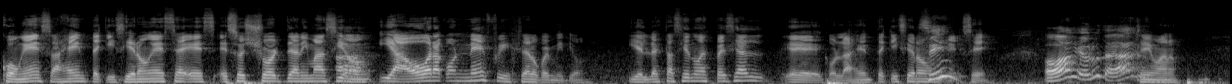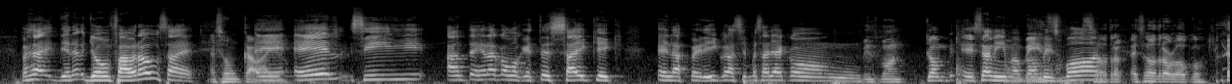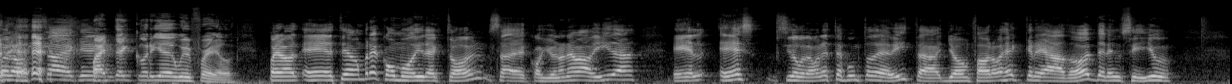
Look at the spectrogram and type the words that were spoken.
con esa gente que hicieron ese, es- esos shorts de animación Ah. y ahora con Netflix se lo permitió. Y él está haciendo un especial eh, con la gente que hicieron. ¿Sí? eh, sí, Oh, qué brutal. sí, mano. Pues, tiene- John Favreau, ¿sabes? Eso es un caballo. Eh, él sí, antes era como que este sidekick en las películas, siempre salía con, Vince Vaughn. con ese mismo, con, Vince Vaughn. Ese otro, ese otro loco. Pero, ¿sabes qué? Parte del corillo de Will Ferrell. Pero eh, este hombre como director, ¿sabes? cogió una nueva vida. Él es, si lo vemos desde este punto de vista, John Favreau es el creador del MCU.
